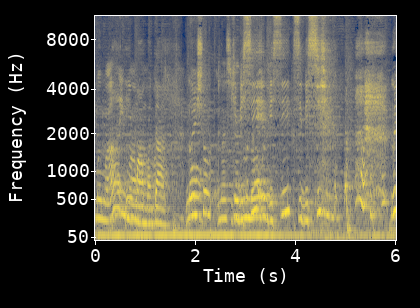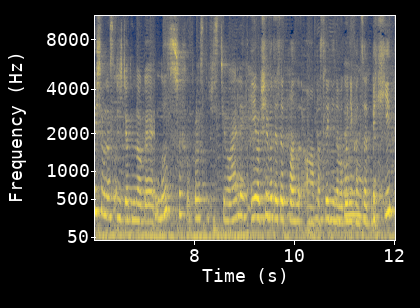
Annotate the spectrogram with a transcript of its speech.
ММА и, и мама. мама, да. Но, Но еще у нас ждет KBC, много... MBC, CBC. Ну, еще у нас ждет много лучших просто фестивалей. И вообще вот этот а, последний новогодний концерт Big Hit.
